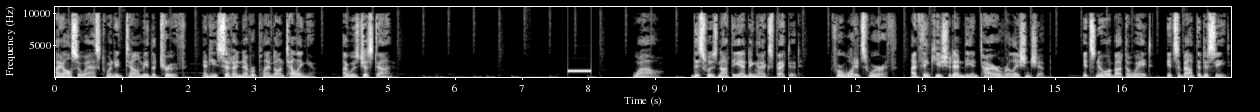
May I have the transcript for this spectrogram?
I also asked when he'd tell me the truth, and he said I never planned on telling you. I was just done. Wow. This was not the ending I expected. For what it's worth, I think you should end the entire relationship. It's no about the weight, it's about the deceit.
